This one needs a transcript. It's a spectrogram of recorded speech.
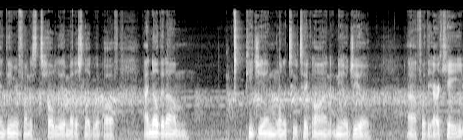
And Demon Front is totally a Metal Slug ripoff. I know that um, PGM wanted to take on Neo Geo uh, for the arcade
